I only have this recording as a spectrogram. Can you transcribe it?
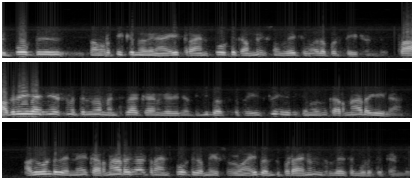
റിപ്പോർട്ട് സമർപ്പിക്കുന്നതിനായി ട്രാൻസ്പോർട്ട് കമ്മീഷണറെ ചുമതലപ്പെടുത്തിയിട്ടുണ്ട്. പ്രാഥമിക അന്വേഷണത്തിൽ നിന്ന് മനസ്സിലാക്കാൻ കഴിഞ്ഞത് ഈ ബസ് രജിസ്റ്റർ ചെയ്തിരിക്കുന്നത് കർണാടകയിലാണ്. അതുകൊണ്ട് തന്നെ കർണാടക ട്രാൻസ്പോർട്ട് കമ്മീഷണറുമായി ബന്ധപ്പെടാനും നിർദ്ദേശം കൊടുത്തിട്ടുണ്ട്.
